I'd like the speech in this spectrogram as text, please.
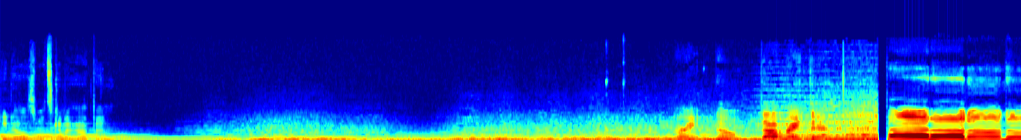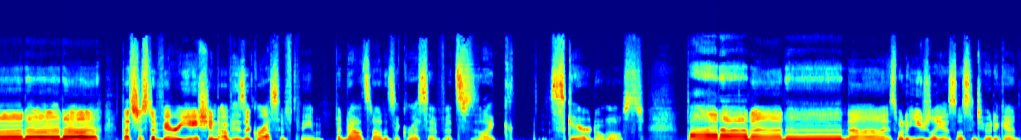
She knows what's going to happen. All right, now that right there. That's just a variation of his aggressive theme, but now it's not as aggressive. It's like scared almost. Is what it usually is. Listen to it again.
